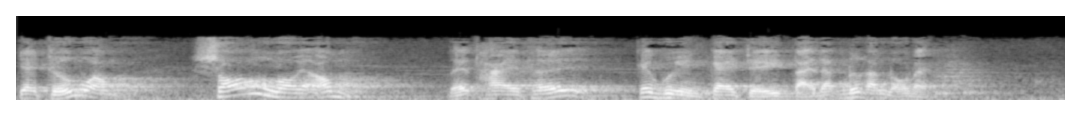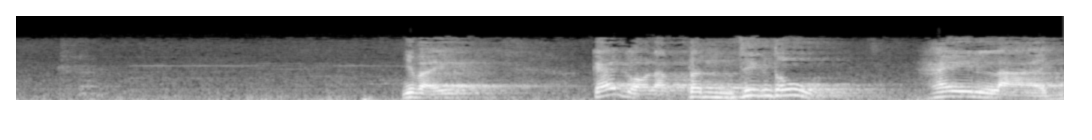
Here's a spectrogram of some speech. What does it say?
trai trưởng của ông xón ngôi ông để thay thế cái quyền cai trị tại đất nước ấn độ này. Như vậy, cái gọi là tình thiên thu hay là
